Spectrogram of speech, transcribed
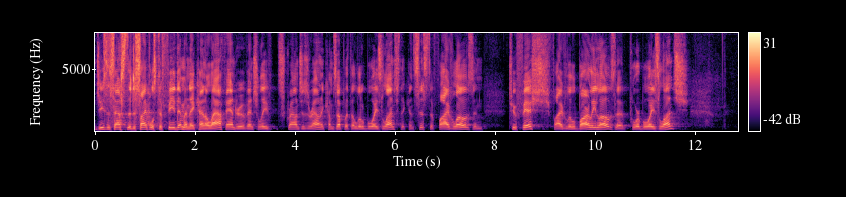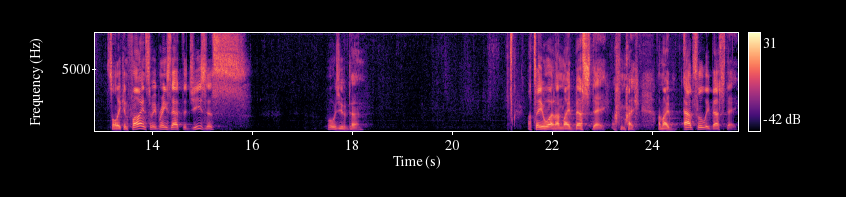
Jesus asks the disciples to feed them, and they kind of laugh. Andrew eventually scrounges around and comes up with a little boy's lunch that consists of five loaves and two fish, five little barley loaves, a poor boy's lunch. That's all he can find, so he brings that to Jesus. What would you have done? I'll tell you what, on my best day, on my, on my absolutely best day,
